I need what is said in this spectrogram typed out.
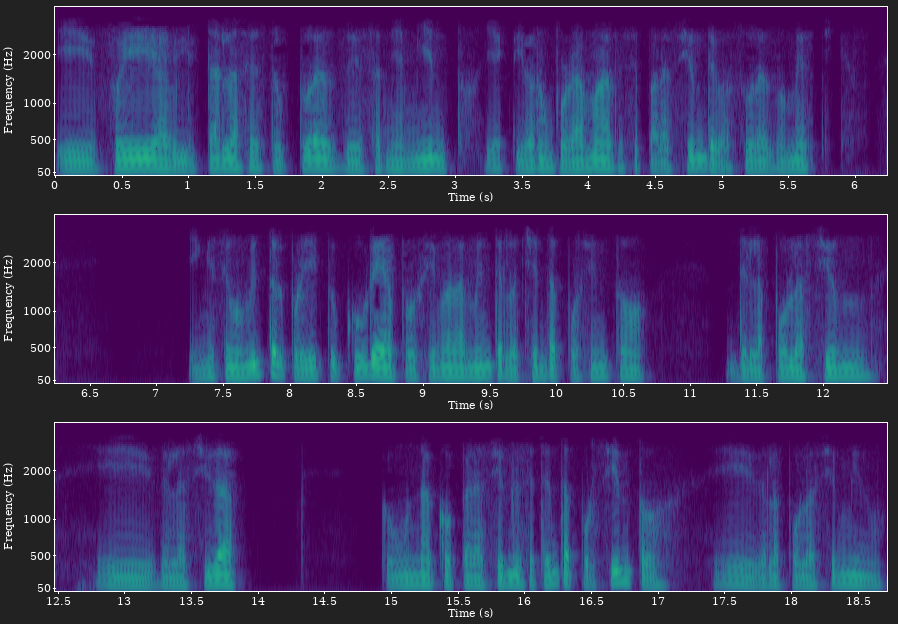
eh, fue habilitar las estructuras de saneamiento y activar un programa de separación de basuras domésticas. En este momento el proyecto cubre aproximadamente el 80% de la población eh, de la ciudad, con una cooperación del 70% eh, de la población mismo.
